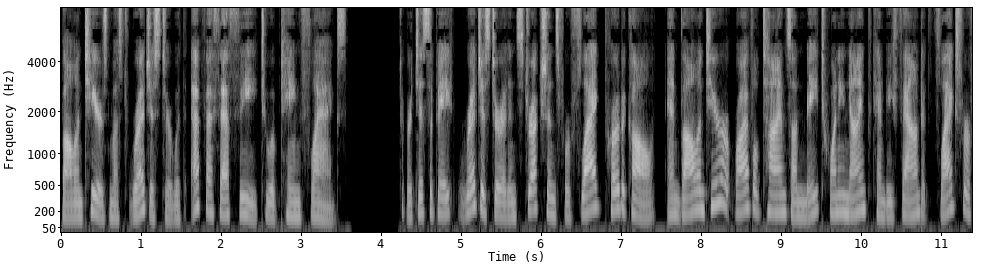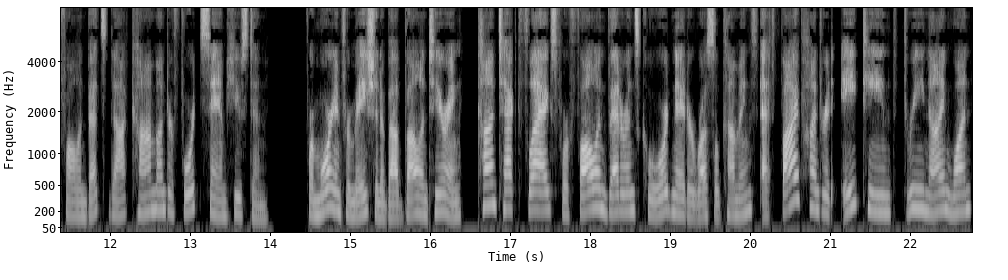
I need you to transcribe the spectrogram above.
volunteers must register with FFFV to obtain flags. To participate, register at Instructions for Flag Protocol, and volunteer arrival times on May 29th can be found at flagsforfallenvets.com under Fort Sam Houston. For more information about volunteering, contact Flags for Fallen Veterans Coordinator Russell Cummings at 518 391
